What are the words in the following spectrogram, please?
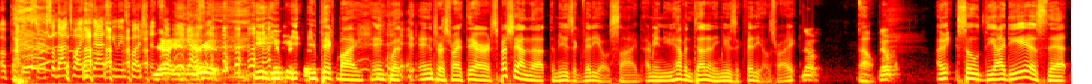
a producer, so that's why he's asking these questions. Yeah, so, yes. you, you, you, you, picked my interest right there, especially on the the music video side. I mean, you haven't done any music videos, right? No. No. Nope. I mean, so the idea is that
